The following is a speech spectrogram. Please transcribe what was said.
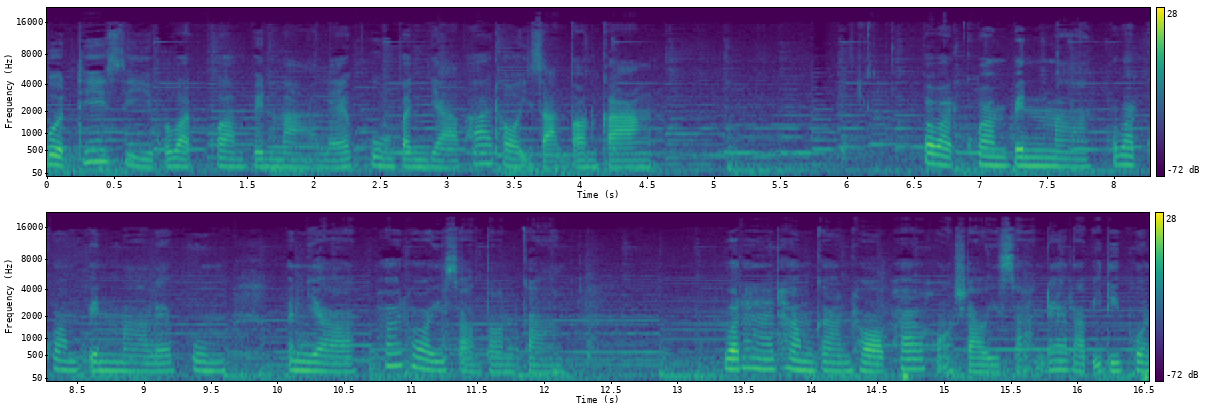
บทที่ 4 ประวัติความเป็นมาและภูมิปัญญาผ้าทออีสานตอนกลาง ประวัติความเป็นมา ประวัติความเป็นมาและภูมิปัญญาผ้าทออีสานตอนกลาง วัฒนธรรมการทอผ้าของชาวอีสานได้รับอิทธิพล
